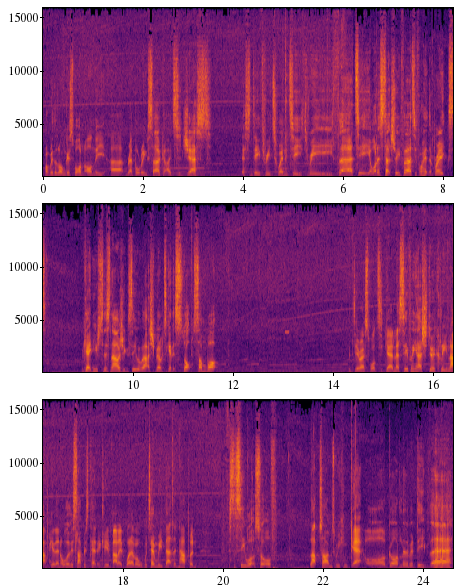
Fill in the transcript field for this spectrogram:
Probably the longest one on the uh, Red Bull Ring circuit, I'd suggest. Yes, indeed, 320, 330. I want to touch 330 before I hit the brakes. We're getting used to this now, as you can see. We'll actually be able to get it stopped somewhat. DRS once again. Let's see if we can actually do a clean lap here then. Although this lap is technically invalid, whatever. We'll pretend we, that didn't happen. Just to see what sort of lap times we can get. Oh, God, a little bit deep there.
